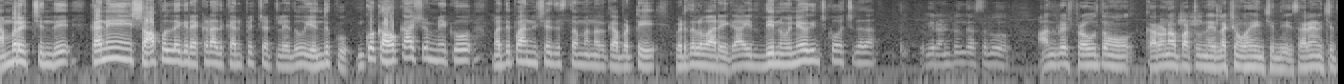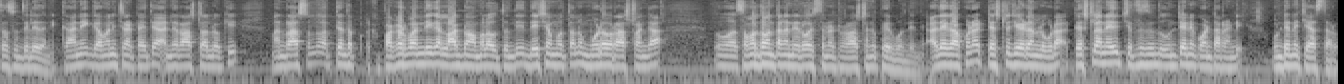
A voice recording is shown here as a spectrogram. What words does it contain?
నంబర్ ఇచ్చింది. కానీ షాపుల దగ్గర ఎక్కడ అది కనిపించట్లేదు. ఎందుకు? ఇంకొక అవకాశం మీకు మద్యపాన్ని నిషేధిస్తామన్నారు కాబట్టి విడతల వారీగా. ఇది దీన్ని వినియోగించుకోవచ్చు కదా? వీరు అంటుంది అసలు ఆంధ్రప్రదేశ్ ప్రభుత్వం కరోనా పట్ల నిర్లక్ష్యం వహించింది. సరైన చిత్తశుద్ధి లేదని. కానీ గమనించినట్టయితే అన్ని రాష్ట్రాల్లోకి మన రాష్ట్రంలో అత్యంత పకడ్బందీగా లాక్డౌన్ అమలవుతుంది. దేశం మొత్తంలో మూడవ రాష్ట్రంగా సమర్థవంతంగా నిర్వహిస్తున్నట్టు రాష్ట్రంగా పేరు పొందింది. అదే కాకుండా టెస్టులు చేయడంలో కూడా టెస్టులు అనేది చిత్తశుద్ధి ఉంటేనే కొంటారండి ఉంటేనే చేస్తారు.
